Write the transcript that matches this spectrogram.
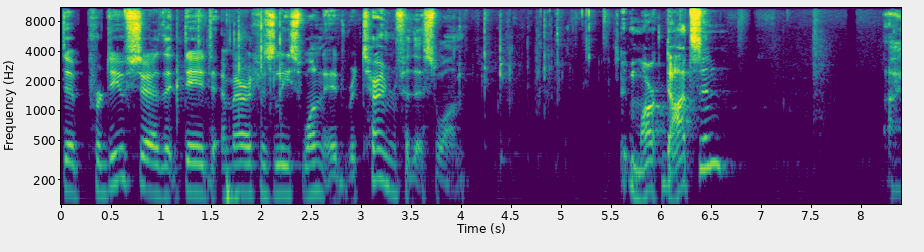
the producer that did America's Least Wanted return for this one? Mark Dodson. I,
